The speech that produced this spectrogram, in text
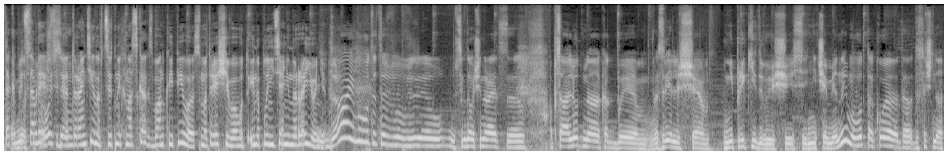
Так и представляешь себе Тарантино в цветных носках с банкой пива, смотрящего вот инопланетяне на районе. Да, ему вот это э, всегда очень нравится. Абсолютно как бы зрелище, не прикидывающееся ничем иным, и вот такое достаточно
